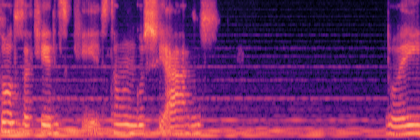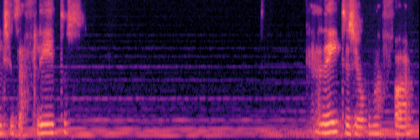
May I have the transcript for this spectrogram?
todos aqueles que estão angustiados, doentes, aflitos, carentes de alguma forma.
